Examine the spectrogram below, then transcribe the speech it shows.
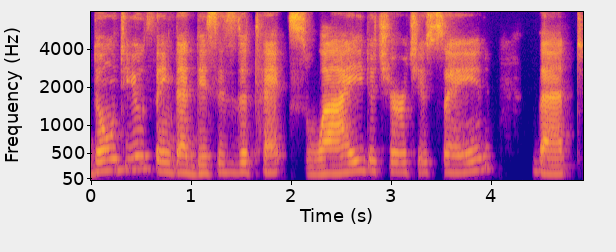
don't you think that this is the text why the church is saying that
